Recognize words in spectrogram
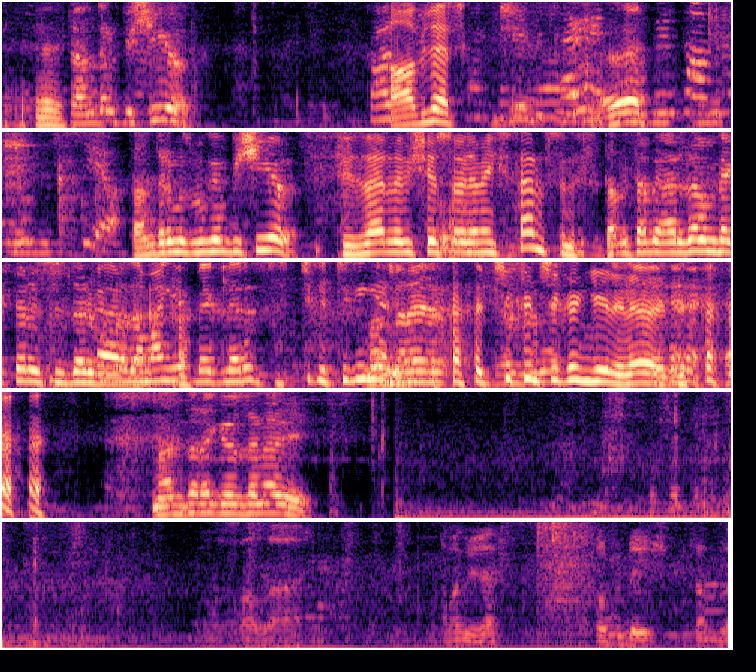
Tandır pişiyor. Abiler Evet, bugün tandırımız pişiyor. Tandırımız bugün pişiyor. sizler de bir şey söylemek ister misiniz? Tabii tabii her zaman bekleriz sizleri burada. Her zaman bekleriz. Çıkın çıkın gelin. Manzara, çıkın çıkın gelin evet. manzara gözleme evi. Ama güzel. Sosu değişik, tatlı.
